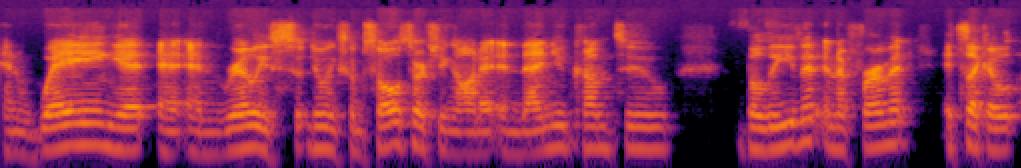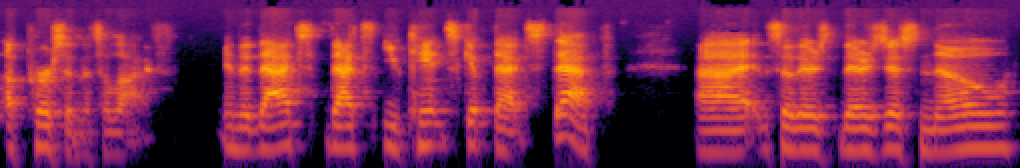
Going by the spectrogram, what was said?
and weighing it and, and really doing some soul searching on it and then you come to believe it and affirm it, it's like a, a person that's alive. And that that's that's you can't skip that step. Uh, so there's there's just no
